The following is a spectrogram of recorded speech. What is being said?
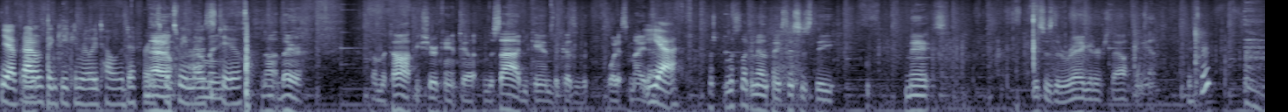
Yeah, but I don't think you can really tell the difference no, between I those mean, two. Not there. From the top, you sure can't tell it. From the side, you can because of the, what it's made of. Yeah. Let's, let's look at another piece. This is the mix. This is the regular Southwind. Mm-hmm.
